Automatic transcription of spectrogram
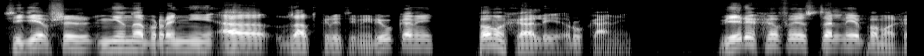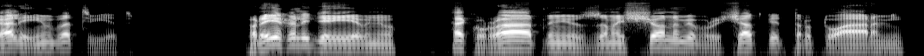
сидевшие не на броне, а за открытыми люками, помахали руками. Верехов и остальные помахали им в ответ. Проехали деревню, аккуратную, с замощенными брусчаткой тротуарами.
